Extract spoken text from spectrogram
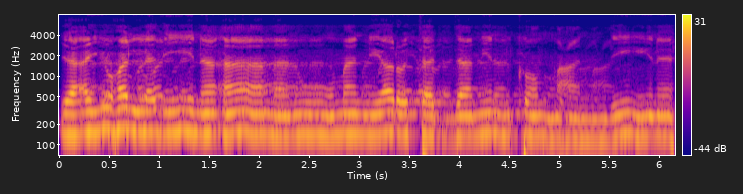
يا أيها الذين آمنوا من يرتد منكم عن دينه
